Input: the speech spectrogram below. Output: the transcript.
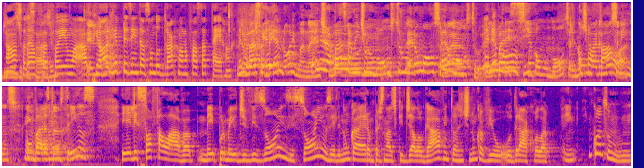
Nossa, de não, foi, foi uma, a Ele pior não- representação do Drácula na face da Terra. Ele basic- foi bem ele- anônima, né? Ele era Tipo, basicamente um monstro. Era um monstro, Era um é. monstro. Ele, Ele é aparecia monstro. como um monstro, ele não Com tinha vários fala. monstrinhos Com vários volta. monstrinhos. E ele só falava meio- por meio de visões e sonhos. Ele nunca era um personagem que dialogava, então a gente nunca viu o Drácula em- enquanto um,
